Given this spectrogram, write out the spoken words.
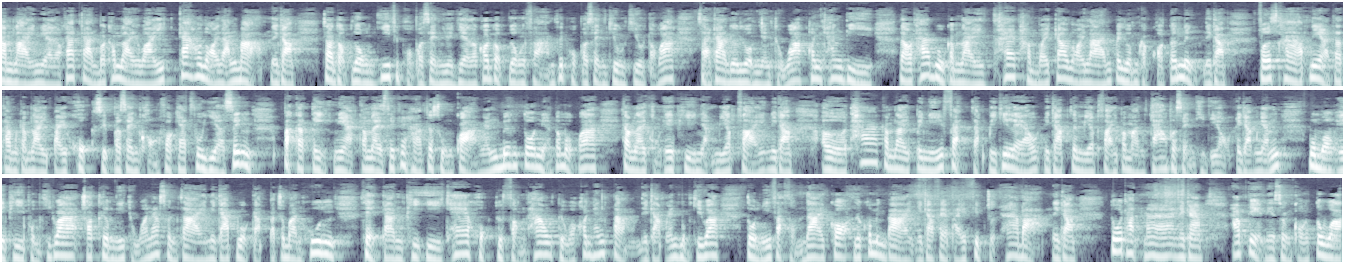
กำไรเนี่ยเราคาดการณ์ bottom line ไว้ 900 ล้านบาทนะครับจะดรอปลง 26% year แล้วก็ drop ลง 36% QQ แต่ว่าสถานการณ์โดยรวมยังถือว่าค่อนข้างดีแล้วถ้าดูกำไรแค่ทำไว้ 900 ล้านไปรวมกับ quarter 1นะครับ first half เนี่ยจะทำกำไรไป 60%ของ forecast full year ซึ่งปกติเนี่ยกำไร second half จะสูงกว่า งั้นเบื้องต้นเนี่ยต้องบอกว่ากำไรของ AP เนี่ยมี upside นะครับ เออถ้ากำไรปีนี้แฟดจากปีที่แล้วนะครับจะมี upside ประมาณ 9%ทีเดียวนะครับ งั้นมุมมอง AP ผมคิดว่า short term นี้ถือว่าน่าสนใจนะครับ บวกกับปัจจุบันหุ้นเศษการ PE แค่ 6.2 เท่า ถือว่าค่อนข้างต่ำนะครับงั้นผมคิดว่าตัวนี้สะสมได้ก็แล้วก็เป็นบายในกาแฟไพร10.5 บาทนะครับตัวถัดมานะครับอัปเดตในส่วนของตัว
